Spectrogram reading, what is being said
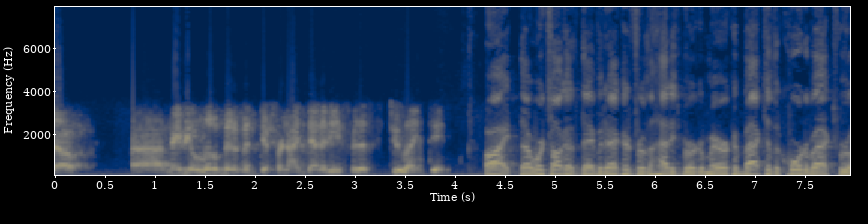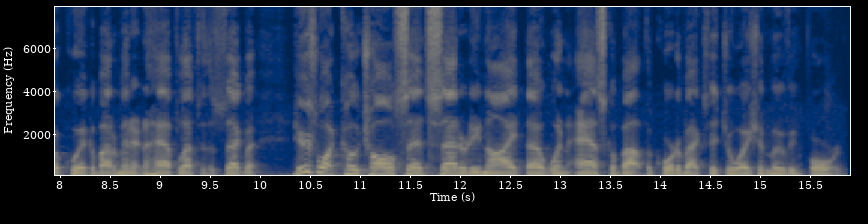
so uh, maybe a little bit of a different identity for this Tulane team. All right, uh, we're talking to David Eckert from the Hattiesburg American. Back to the quarterbacks real quick, about a minute and a half left of the segment. Here's what Coach Hall said Saturday night uh, when asked about the quarterback situation moving forward.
